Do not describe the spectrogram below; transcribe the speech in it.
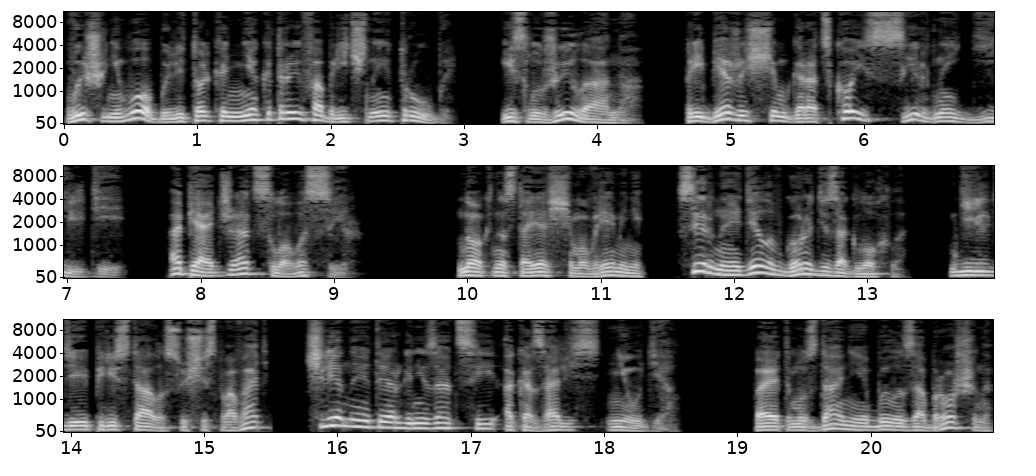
Выше него были только некоторые фабричные трубы, и служило оно прибежищем городской сырной гильдии, опять же от слова «сыр». Но к настоящему времени Сырное дело в городе заглохло. Гильдия перестала существовать, члены этой организации оказались неудел. Поэтому здание было заброшено,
